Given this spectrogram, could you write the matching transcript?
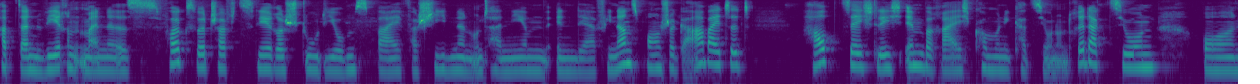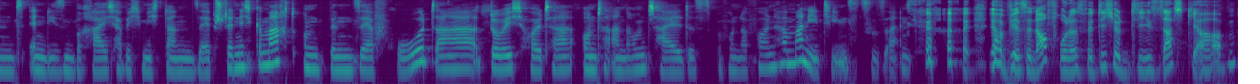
habe dann während meines Volkswirtschaftslehre-Studiums bei verschiedenen Unternehmen in der Finanzbranche gearbeitet, hauptsächlich im Bereich Kommunikation und Redaktion und in diesem Bereich habe ich mich dann selbstständig gemacht und bin sehr froh, dadurch heute unter anderem Teil des wundervollen Hermoney-Teams zu sein. ja, wir sind auch froh, dass wir dich und die Saskia haben,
